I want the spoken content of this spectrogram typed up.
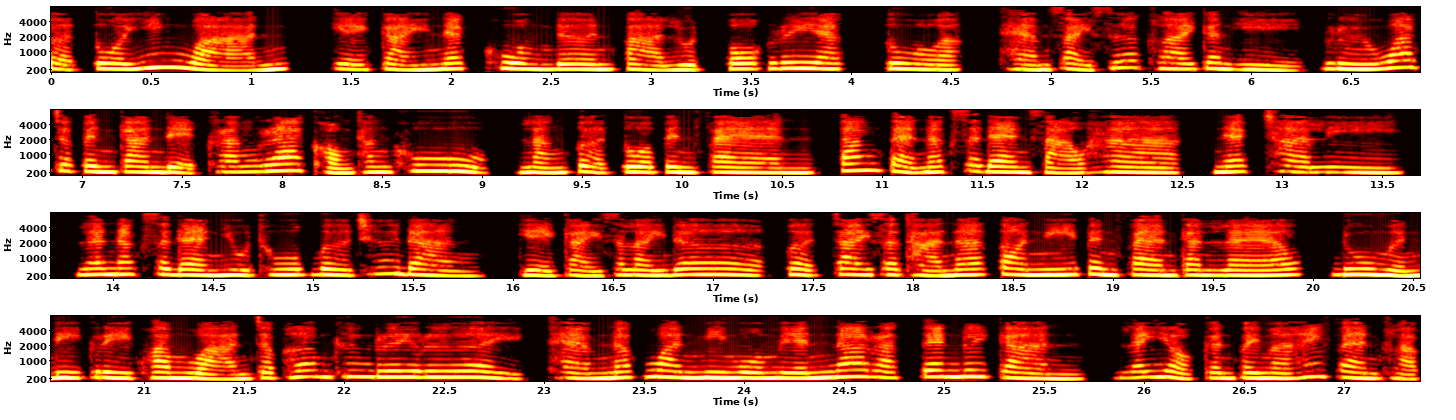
ปิดตัวยิ่งหวาน เก๋ไก๋แน็กควงเดินป่าหลุดโป๊กเรียก ตัว แถมใส่เสื้อคล้ายกันอีก หรือว่าจะเป็นการเดทครั้งแรกของทั้งคู่ หลังเปิดตัวเป็นแฟน ตั้งแต่นักแสดงสาวฮาแน็กชาลี และนักแสดงยูทูบเบอร์ชื่อดัง เก๋ไก่สไลเดอร์ เปิดใจสถานะตอนนี้เป็นแฟนกันแล้ว ดูเหมือนดีกรีความหวานจะเพิ่มขึ้นเรื่อยๆ แถม นับวันมีโมเมนต์น่ารักเต้นด้วยกัน และหยอกกันไปมาให้แฟนคลับ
